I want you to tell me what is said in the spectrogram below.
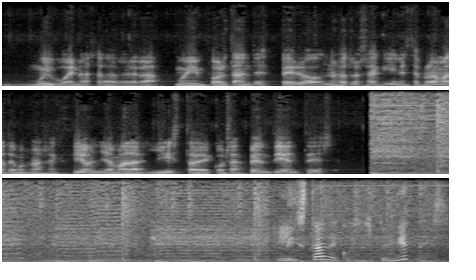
muy buenas, la verdad, muy importantes, pero nosotros aquí en este programa tenemos una sección llamada Lista de Cosas Pendientes. Lista de Cosas Pendientes.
